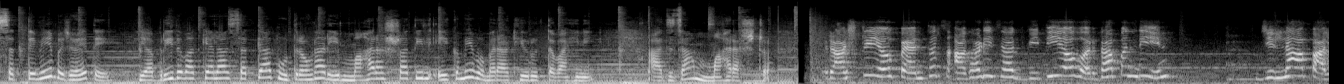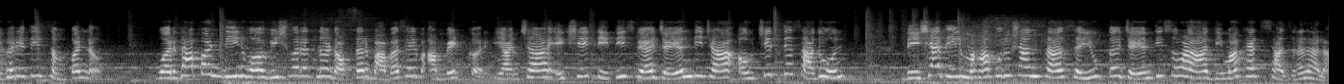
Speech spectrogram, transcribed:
सत्यमेव जयते. या ब्रीद वाक्याला सत्यात उतरवणारी महाराष्ट्रातील एकमेव मराठी वृत्तवाहिनी. आजचा महाराष्ट्र. राष्ट्रीय पॅन्थर्स आघाडीचा द्वितीय वर्धापन दिन जिल्हा पालघर येथे संपन्न. वर्धापन दिन व विश्वरत्न डॉक्टर बाबासाहेब आंबेडकर यांच्या एकशे तेहतीसव्या जयंतीच्या औचित्य साधून देशातील महापुरुषांचा संयुक्त जयंती सोहळा दिमाख्यात साजरा झाला.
